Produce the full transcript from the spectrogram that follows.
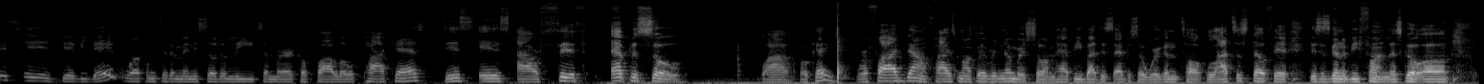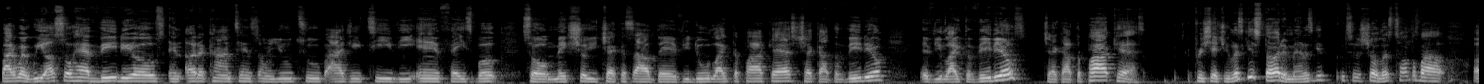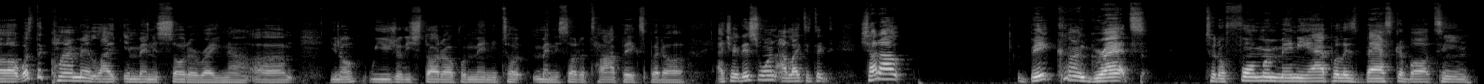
This is Davy Dave. Welcome to the Minnesota Leads America Follow podcast. This is our fifth episode. Wow, okay. We're five down. Five's my favorite number, so I'm happy about this episode. We're gonna talk lots of stuff here. This is gonna be fun. Let's go. Uh, by the way, we also have videos and other contents on YouTube, IGTV, and Facebook. So make sure you check us out there. If you do like the podcast, check out the video. If you like the videos, check out the podcast. Appreciate you. Let's get started, man. Let's get into the show. Let's talk about uh, what's the climate like in Minnesota right now. Um, you know, we usually start off with Minnesota, Minnesota topics, but uh, actually, this one I'd like to take shout out. Big congrats to the former Minneapolis basketball team,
